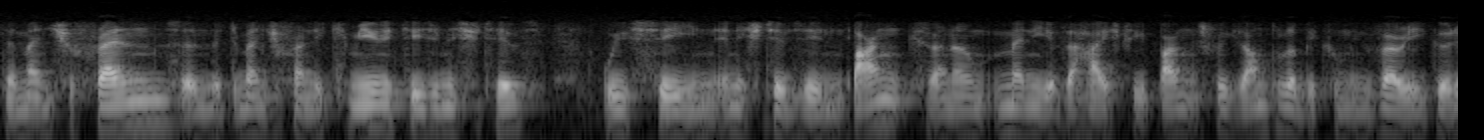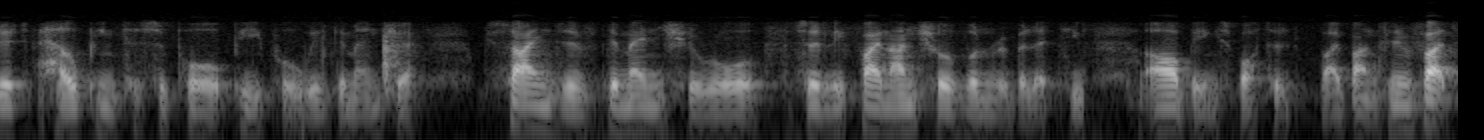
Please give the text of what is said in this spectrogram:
Dementia Friends and the Dementia Friendly Communities initiatives. We've seen initiatives in banks. I know many of the high street banks, for example, are becoming very good at helping to support people with dementia signs of dementia or certainly financial vulnerability are being spotted by banks. And in fact,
